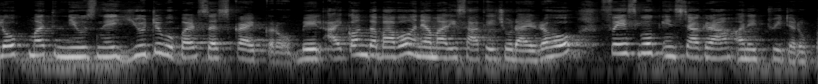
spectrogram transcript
લોકમત ન્યૂઝને યુટ્યુબ ઉપર સબસ્ક્રાઇબ કરો. બેલ આઇકોન દબાવો અને અમારી સાથે જોડાયેલ રહો. ફેસબુક ઇન્સ્ટાગ્રામ અને ટ્વિટર ઉપર.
